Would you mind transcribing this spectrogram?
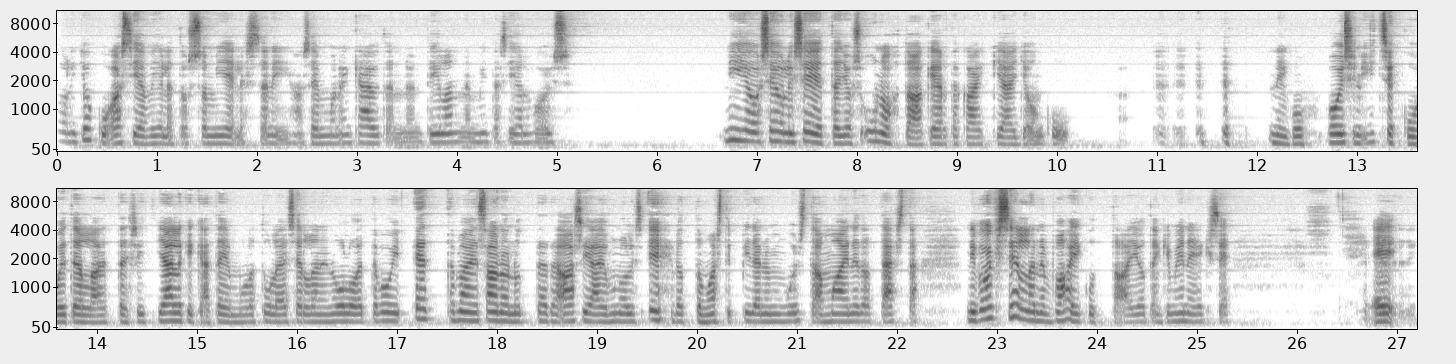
Oli joku asia vielä tuossa mielessäni, ihan semmoinen käytännön tilanne, mitä siellä voisi... Niin joo, se oli se, että jos unohtaa kerta kaikkiaan jonkun, et, et, niin kuin voisin itse kuvitella, että sit jälkikäteen mulla tulee sellainen olo, että voi, että mä en sanonut tätä asiaa ja mun olisi ehdottomasti pitänyt muistaa mainita tästä, niin voiko sellainen vaikuttaa jotenkin, meneekö se? Ei,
